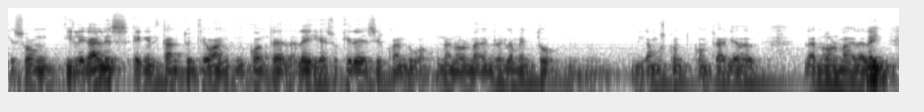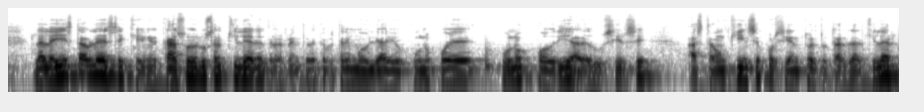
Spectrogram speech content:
que, son ilegales en el tanto en que van en contra de la ley. Eso quiere decir cuando una norma de un reglamento, mm, digamos, contraria a la, norma de la ley. La ley establece que en el caso de los alquileres, de la renta de capital inmobiliario, uno, puede, uno podría deducirse hasta un 15% del total del alquiler.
